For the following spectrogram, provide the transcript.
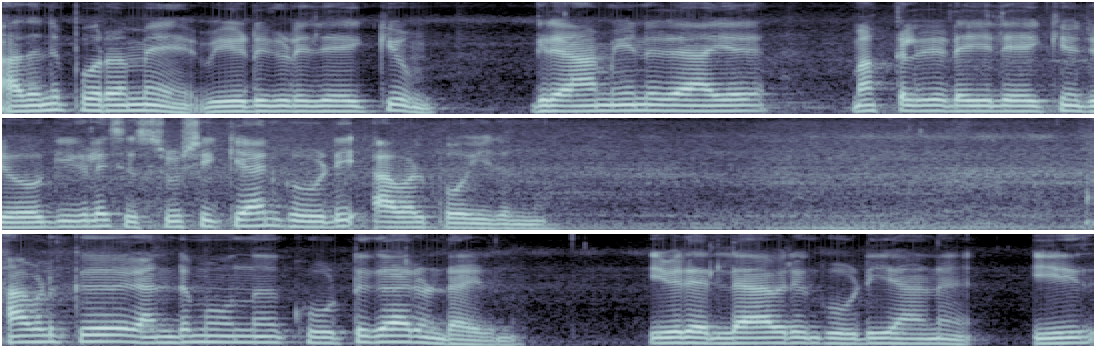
അതിന് പുറമെ വീടുകളിലേക്കും ഗ്രാമീണരായ മക്കളുടെ ഇടയിലേക്കും രോഗികളെ ശുശ്രൂഷിക്കാൻ കൂടി അവൾ പോയിരുന്നു. അവൾക്ക് രണ്ട് മൂന്ന് കൂട്ടുകാരുണ്ടായിരുന്നു. ഇവരെല്ലാവരും കൂടിയാണ് ഈ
